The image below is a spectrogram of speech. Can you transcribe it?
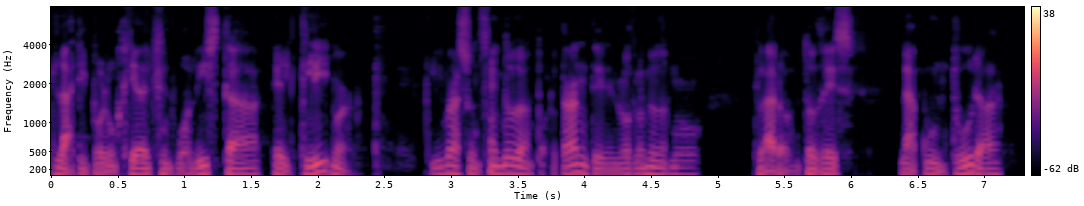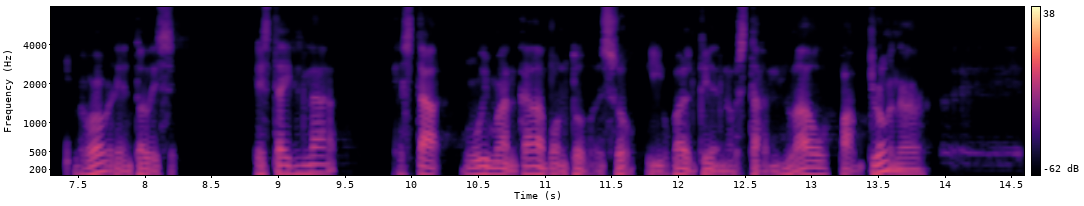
la tipología del futbolista, el clima. El clima es un factor importante, no es lo mismo. Claro, entonces, la cultura, ¿no? Entonces, esta isla está muy marcada por todo eso, igual que no está Bilbao, Pamplona, eh,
